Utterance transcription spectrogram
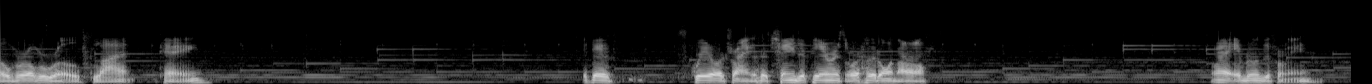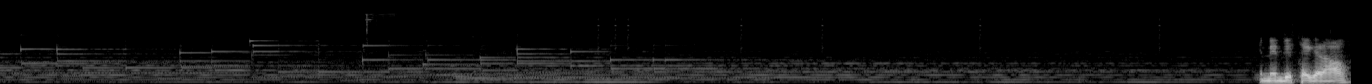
Hover over robe slot. Okay. It says square or triangle. It says change appearance or hood on off. Alright, it ruins it for me. And then just take it off.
